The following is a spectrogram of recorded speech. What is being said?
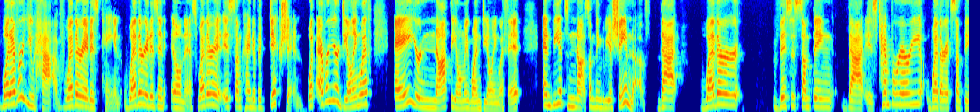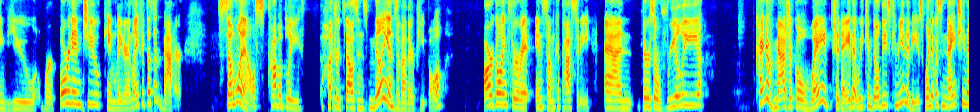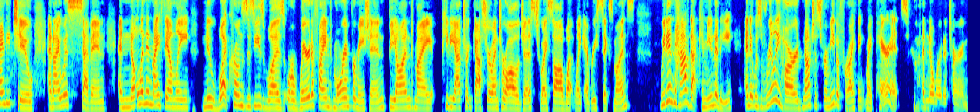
whatever you have, whether it is pain, whether it is an illness, whether it is some kind of addiction, whatever you're dealing with, A, you're not the only one dealing with it. And B, it's not something to be ashamed of. That whether this is something that is temporary, whether it's something you were born into, came later in life, it doesn't matter. Someone else, probably hundreds, thousands, millions of other people, are going through it in some capacity. And there's a really kind of magical way today that we can build these communities. When it was 1992 and I was seven, and no one in my family knew what Crohn's disease was or where to find more information beyond my pediatric gastroenterologist, who I saw what, like every six months, we didn't have that community. And it was really hard, not just for me, but for I think my parents who had nowhere to turn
